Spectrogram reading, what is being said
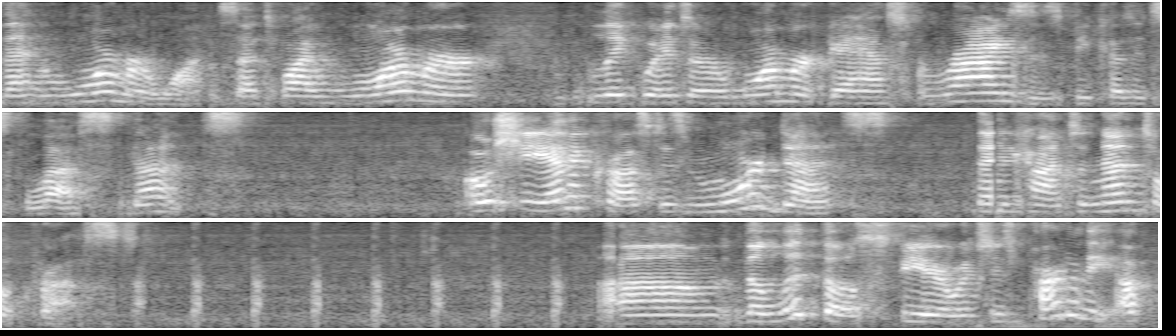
than warmer ones. That's why warmer liquids or warmer gas rises because it's less dense. Oceanic crust is more dense than continental crust. Um, the lithosphere, which is part of the up,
